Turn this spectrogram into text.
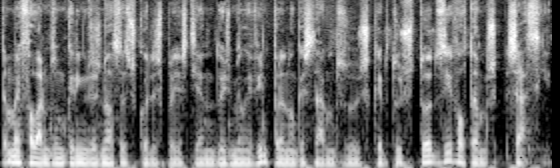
também falarmos um bocadinho das nossas escolhas para este ano de 2020, para não gastarmos os cartuchos todos e voltamos já a seguir.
